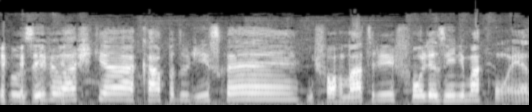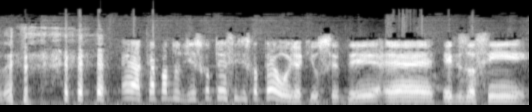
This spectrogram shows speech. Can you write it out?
Inclusive, eu acho que a capa do disco é em formato de folhazinha de maconha, né? É, a capa do disco, eu tenho esse disco até hoje aqui. O CD é. Eles assim.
